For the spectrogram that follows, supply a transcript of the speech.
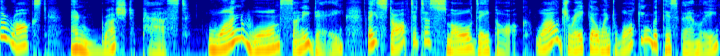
the rocks and rushed past. One warm, sunny day, they stopped at a small day park. While Draco went walking with his family,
